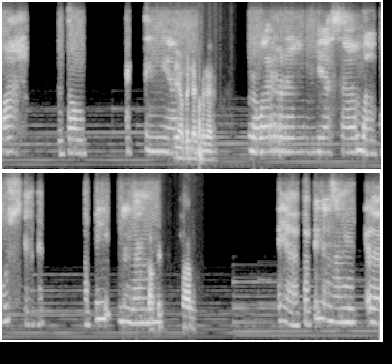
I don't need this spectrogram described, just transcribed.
wah atau acting yang Iya benar-benar. luar biasa bagus gitu kan. Tapi dengan Tapi pesan. iya, tapi dengan eh,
